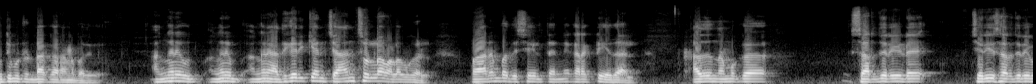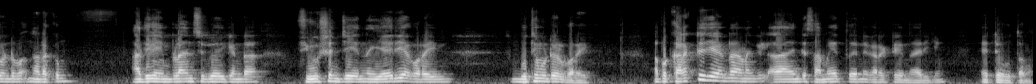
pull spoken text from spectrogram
ബുദ്ധിമുട്ടുണ്ടാക്കാറാണ് പതിവ്. അങ്ങനെ അങ്ങനെ അങ്ങനെ അധികരിക്കാൻ ചാൻസ് ഉള്ള വളവുകൾ പ്രാരംഭ ദിശയിൽ തന്നെ കറക്റ്റ് ചെയ്താൽ അത് നമുക്ക് സർജറിയുടെ ചെറിയ സർജറി കൊണ്ട് നടക്കും. അധികം ഇംപ്ലാൻസ് ഉപയോഗിക്കേണ്ട ഫ്യൂഷൻ ചെയ്യുന്ന ഏരിയ കുറയും ബുദ്ധിമുട്ടുകൾ കുറയും. അപ്പോൾ കറക്റ്റ് ചെയ്യേണ്ടതാണെങ്കിൽ അത് അതിന്റെ സമയത്ത് തന്നെ കറക്റ്റ് ചെയ്യുന്നതായിരിക്കും ഏറ്റവും ഉത്തമം.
